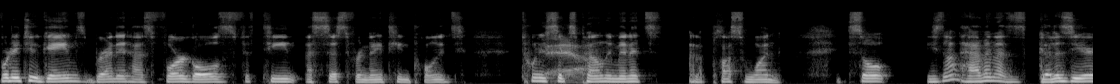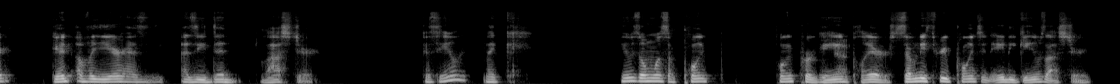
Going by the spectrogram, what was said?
42 games. Brandon has four goals, 15 assists for 19 points, 26 Yeah. penalty minutes, and a plus one. So he's not having as good as year, good of a year as as he did last year. Because he only like he was almost a point point per game Yeah. player, 73 points in 80 games last year.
